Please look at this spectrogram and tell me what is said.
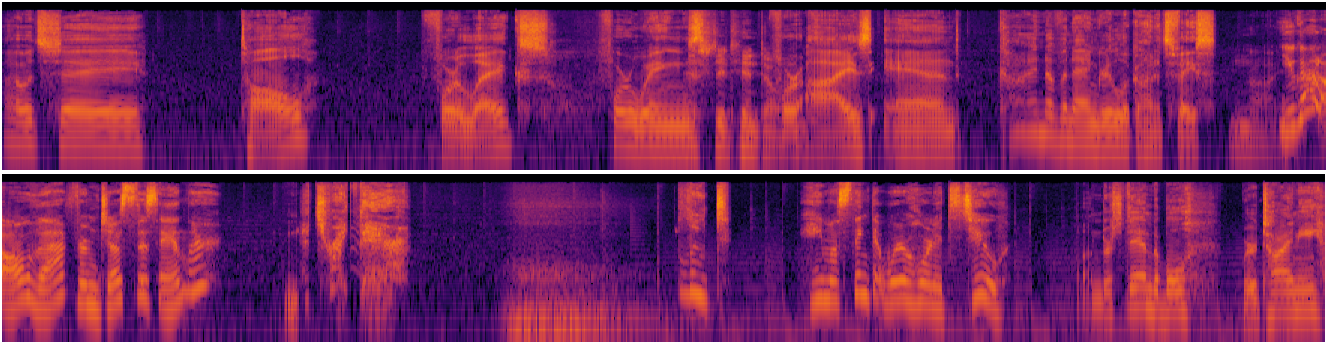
I would say... tall. Four legs. Four wings. Four eyes. And kind of an angry look on its face. Nein. You got all that from just this antler? It's right there. Loot. He must think that we're hornets too. Understandable. We're tiny.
